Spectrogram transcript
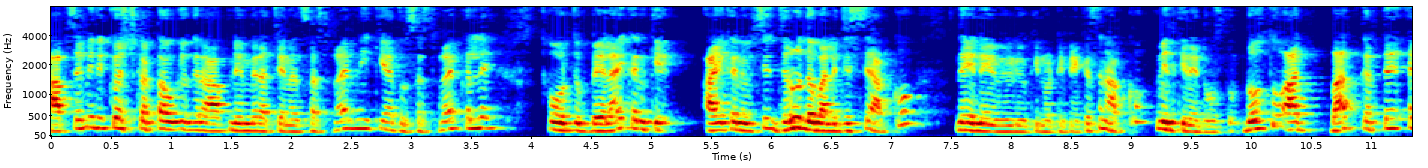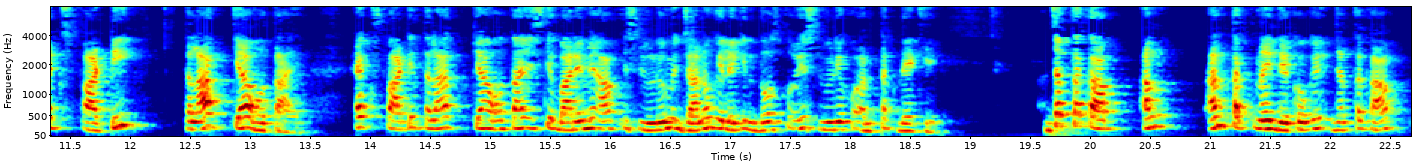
आपसे भी रिक्वेस्ट करता हूँ कि अगर आपने मेरा चैनल सब्सक्राइब नहीं किया तो सब्सक्राइब कर ले और जो बेल आइकन के आइकन उसे ज़रूर दबा ले, जिससे आपको नए नए वीडियो की नोटिफिकेशन आपको मिलती रहे दोस्तों। दोस्तों, आज बात करते हैं एक्स पार्टी तलाक क्या होता है? एक्स पार्टी तलाक क्या होता है इसके बारे में आप इस वीडियो में जानोगे, लेकिन दोस्तों, इस वीडियो को अंत तक देखिए। जब तक आप अंत तक नहीं देखोगे, जब तक आप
